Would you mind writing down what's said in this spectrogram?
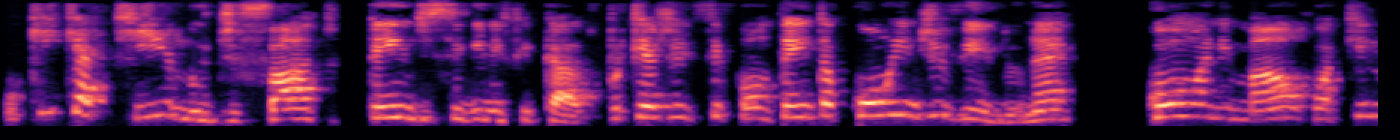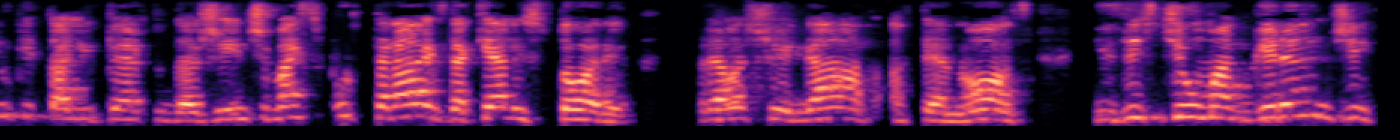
O que, que aquilo, de fato, tem de significado? Porque a gente se contenta com o indivíduo, né? com o animal, com aquilo que está ali perto da gente, mas por trás daquela história, para ela chegar até nós, existiu uma grande,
